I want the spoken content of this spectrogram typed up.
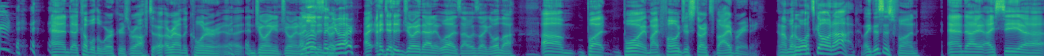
and a couple of the workers were off to, around the corner uh, enjoying a joint. Hello, I did enjoy. senor. I, I did enjoy that. It was. I was like, hola. Um, but boy, my phone just starts vibrating, and I'm like, well, what's going on? Like, this is fun. And I, I see, uh,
